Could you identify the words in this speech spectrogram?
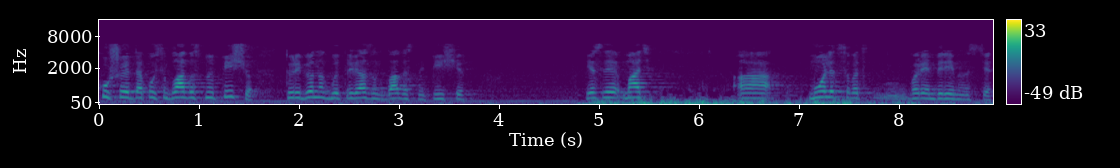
кушает, допустим, благостную пищу, то ребенок будет привязан к благостной пище. Если мать а, молится в во время беременности,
